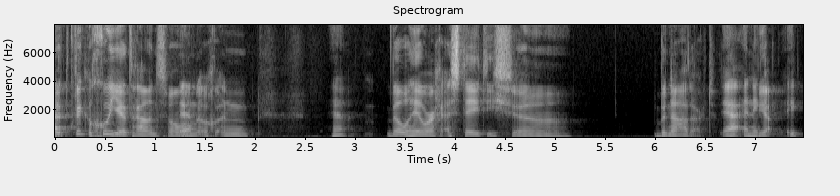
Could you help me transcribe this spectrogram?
Dat vind ik een goeie trouwens. Wel, een, een- Ja. wel heel erg esthetisch eh, benaderd. Ja, en ik, ik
